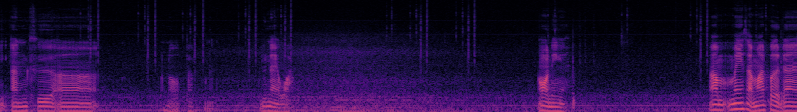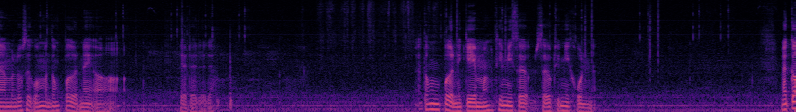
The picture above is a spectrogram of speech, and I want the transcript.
อีกอันคือเอ่อรอแป๊บอยู่ไหนวะอ๋อนี่ไงอ่าไม่สามารถเปิดได้ มันรู้สึกว่ามันต้องเปิดในเออเดี๋ยวเดี๋ยวเดี๋ยวต้องเปิดในเกมมั้งที่มีเซิร์ฟเซิร์ฟที่มีคนน่ะ แล้วก็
